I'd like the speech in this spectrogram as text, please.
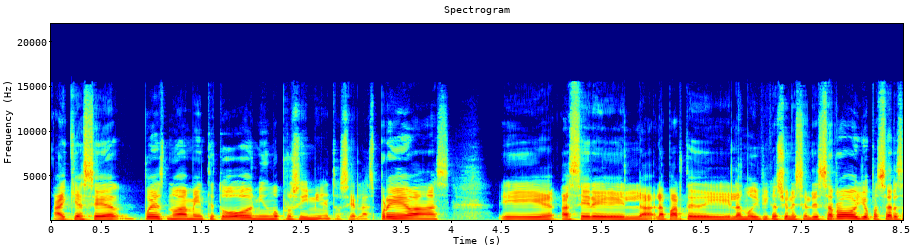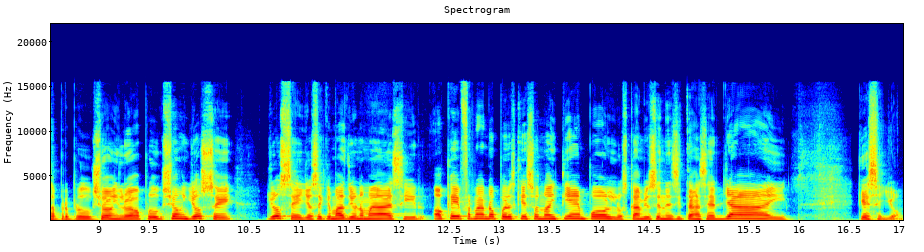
hay que hacer, pues, nuevamente todo el mismo procedimiento, hacer las pruebas, eh, hacer la, la, parte de las modificaciones en desarrollo, pasar esa preproducción y luego a producción. Yo sé, yo sé, yo sé que más de uno me va a decir, ok, Fernando, pero es que eso no hay tiempo, los cambios se necesitan hacer ya y qué sé yo.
